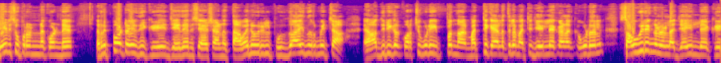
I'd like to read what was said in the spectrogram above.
ജയിൽ സൂപ്രണ്ടിനെ കൊണ്ട് റിപ്പോർട്ട് എഴുതിക്കുകയും ചെയ്തതിന് ശേഷമാണ് തവനൂരിൽ പുതുതായി നിർമ്മിച്ച ആധുനിക കുറച്ചുകൂടി ഇപ്പം മറ്റ് കേരളത്തിലെ മറ്റ് ജയിലിലേക്കാണ് കൂടുതൽ സൗകര്യങ്ങളുള്ള ജയിലിലേക്ക്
